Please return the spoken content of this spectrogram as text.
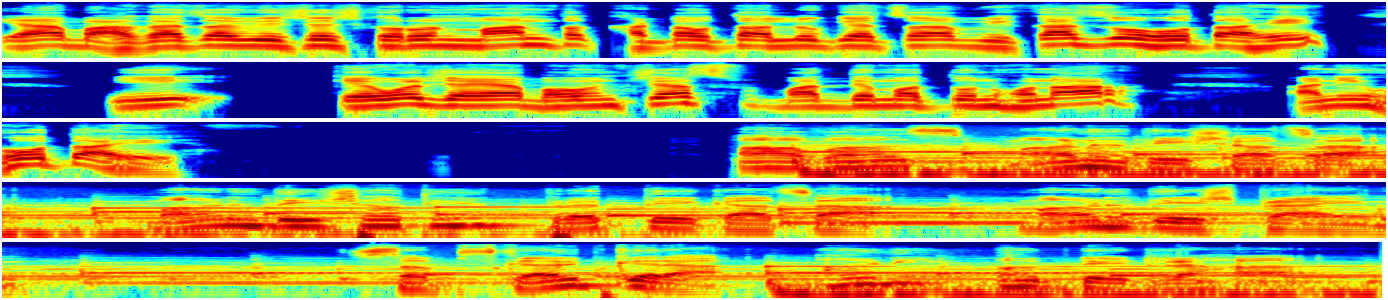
या भागाचा विशेष करून मान खटाव तालुक्याचा विकास जो होत आहे ही केवळ जयाभाऊंच्याच माध्यमातून होणार आणि होत आहे. आवाज माणदेशाचा माणदेशातील प्रत्येकाचा माणदेश प्राईम. सबस्क्राईब करा आणि अपडेट रहा.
